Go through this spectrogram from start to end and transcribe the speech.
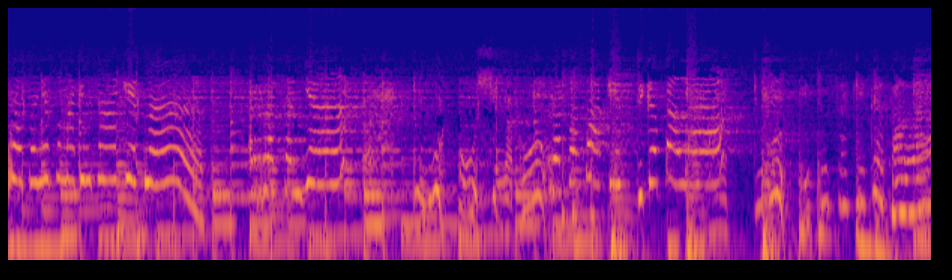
rasanya semakin sakit mas. Rasanya Uh, pusing aku. rasa sakit di kepala. Duh, Itu sakit kepala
